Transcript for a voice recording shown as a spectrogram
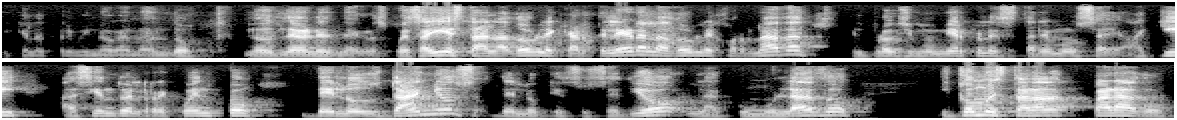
y que lo terminó ganando los Leones Negros. Pues ahí está la doble cartelera, la doble jornada. El próximo miércoles estaremos eh, aquí haciendo el recuento de los daños, de lo que sucedió, el acumulado y cómo estará parado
